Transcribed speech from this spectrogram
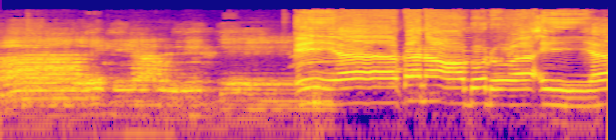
مالك يوم الدين إياك نعبد وإياك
